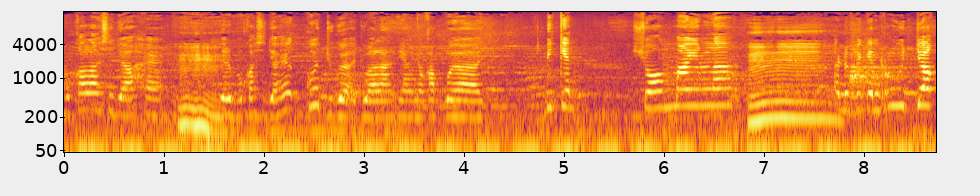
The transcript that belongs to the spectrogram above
Bukalah si jahe. Hmm. Dari buka si jahe Gue juga jualan yang nyokap gue bikin Siomay lah Hmm. ada bikin rujak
